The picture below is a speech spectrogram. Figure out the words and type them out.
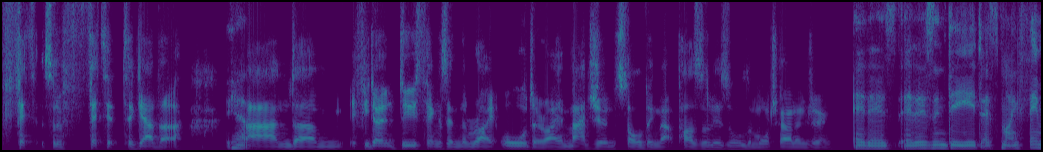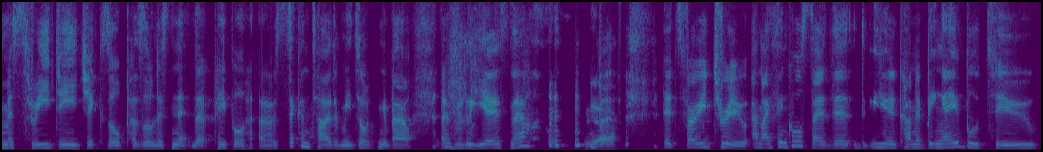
fit sort of fit it together. Yeah. And um, if you don't do things in the right order, I imagine solving that puzzle is all the more challenging. It is. It is indeed. It's my famous 3D jigsaw puzzle, isn't it? That people are sick and tired of me talking about over the years now. yeah. it's very true. And I think also that you know, kind of being able to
